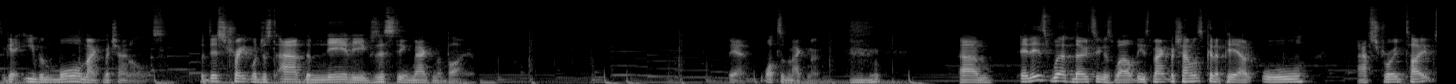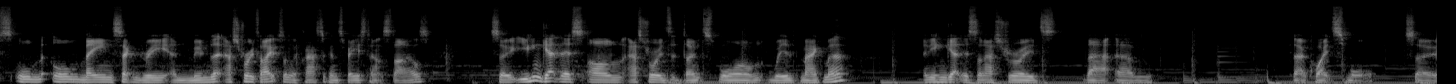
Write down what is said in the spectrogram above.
to get even more magma channels. But this trait will just add them near the existing magma biome. Yeah, lots of magma. um, it is worth noting as well, these magma channels can appear on all asteroid types, all, all main, secondary, and moonlet asteroid types on the classic and spaced out styles. So you can get this on asteroids that don't spawn with magma, and you can get this on asteroids that um, that are quite small. So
